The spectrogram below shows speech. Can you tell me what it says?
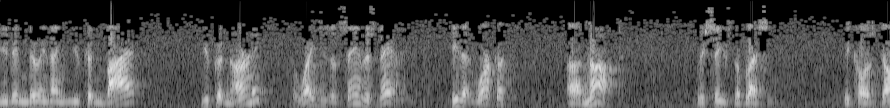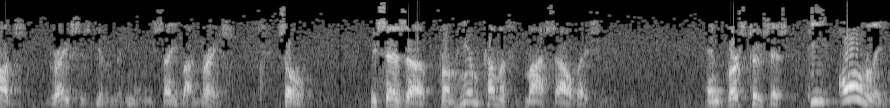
You didn't do anything, you couldn't buy it. You couldn't earn it. The wages of sin is death. He that worketh uh, not receives the blessing because God's grace is given to him. He's saved by grace. So, he says, uh, From him cometh my salvation. And verse 2 says, He only,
